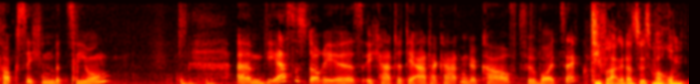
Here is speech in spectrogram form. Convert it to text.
toxischen Beziehung. Ähm, die erste Story ist, ich hatte Theaterkarten gekauft für Wojcek. Die Frage dazu ist, warum?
